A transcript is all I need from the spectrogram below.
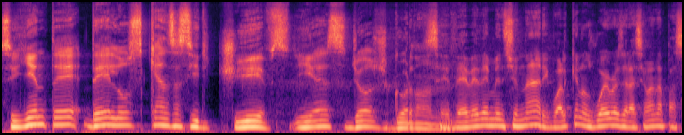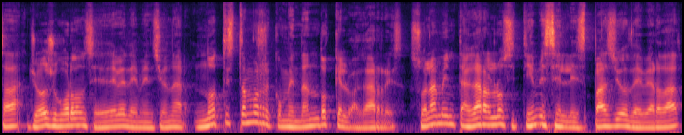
Siguiente de los Kansas City Chiefs y es Josh Gordon. Se debe de mencionar, igual que en los waivers de la semana pasada, Josh Gordon se debe de mencionar. No te estamos recomendando que lo agarres, solamente agárralo si tienes el espacio de verdad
